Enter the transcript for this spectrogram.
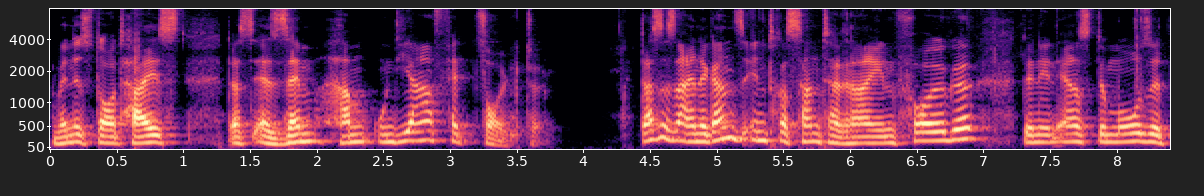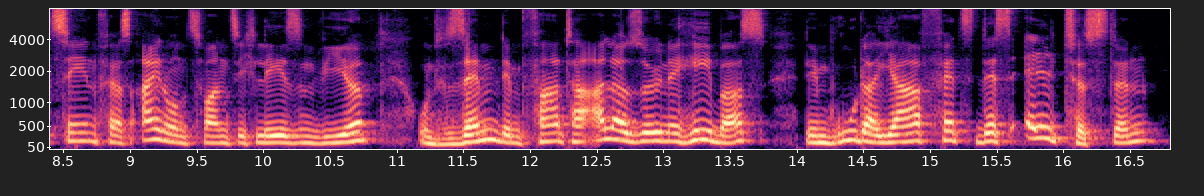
wenn es dort heißt, dass er Sem, Ham und Japhet zeugte. Das ist eine ganz interessante Reihenfolge, denn in 1. Mose 10, Vers 21 lesen wir, und Sem, dem Vater aller Söhne Hebers, dem Bruder Japhets des Ältesten,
